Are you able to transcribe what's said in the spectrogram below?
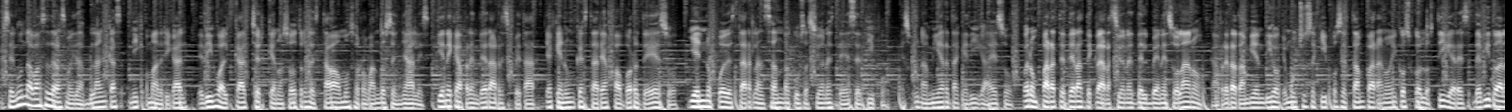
El segunda base de las Medias Blancas, Nick Madrigal, le dijo al catcher que nosotros estábamos robando señales. Tiene que aprender a respetar, ya que nunca estaré a favor de eso, y él no puede estar lanzando acusaciones de ese tipo. Es una mierda que diga eso. Fueron parte de las declaraciones del venezolano. Cabrera también dijo que muchos equipos están paranoicos con los Tigres debido al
